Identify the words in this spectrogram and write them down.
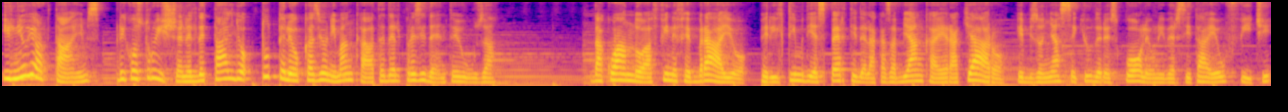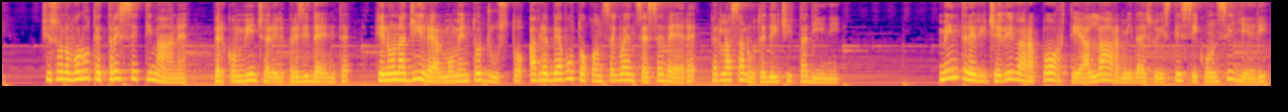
Il New York Times ricostruisce nel dettaglio tutte le occasioni mancate del presidente USA. Da quando a fine febbraio per il team di esperti della Casa Bianca era chiaro che bisognasse chiudere scuole, università e uffici, ci sono volute tre settimane per convincere il presidente che non agire al momento giusto avrebbe avuto conseguenze severe per la salute dei cittadini. Mentre riceveva rapporti e allarmi dai suoi stessi consiglieri,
